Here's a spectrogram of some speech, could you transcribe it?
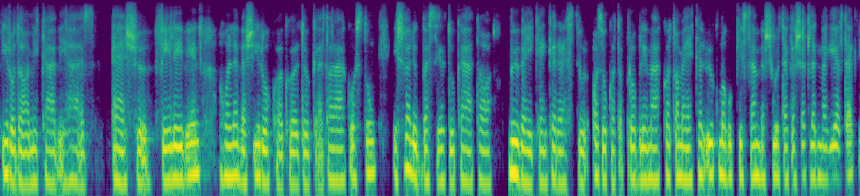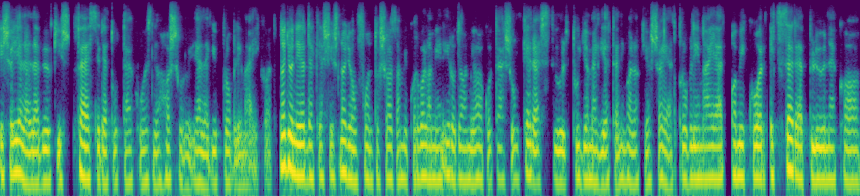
irodalmi kávéház első fél évén, ahol neves írókkal, költőkkel találkoztunk, és velük beszéltük át a műveiken keresztül azokat a problémákat, amelyekkel ők maguk is szembesültek, esetleg megéltek, és a jelenlevők is felszíre tudták hozni a hasonló jellegű problémáikat. Nagyon érdekes és nagyon fontos az, amikor valamilyen irodalmi alkotáson keresztül tudja megérteni valaki a saját problémáját, amikor egy szereplőnek a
